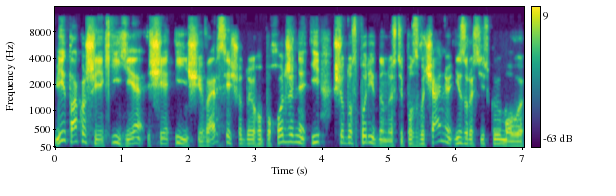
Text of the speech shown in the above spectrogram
і також які є ще інші версії щодо його походження і щодо спорідненості по звучанню із російською мовою.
